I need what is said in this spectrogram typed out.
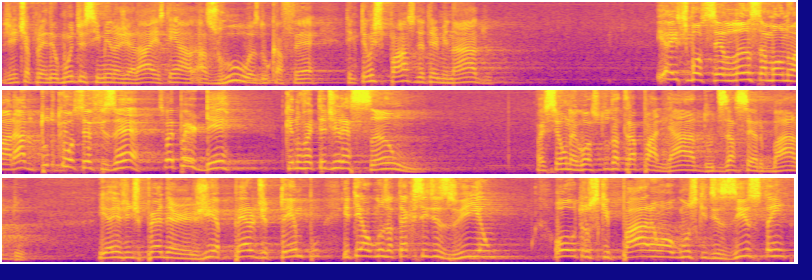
A gente aprendeu muito isso em Minas Gerais, tem a, as ruas do café, tem que ter um espaço determinado. E aí, se você lança a mão no arado, tudo que você fizer, você vai perder, porque não vai ter direção, vai ser um negócio tudo atrapalhado, desacerbado. E aí a gente perde energia, perde tempo, e tem alguns até que se desviam outros que param, alguns que desistem,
